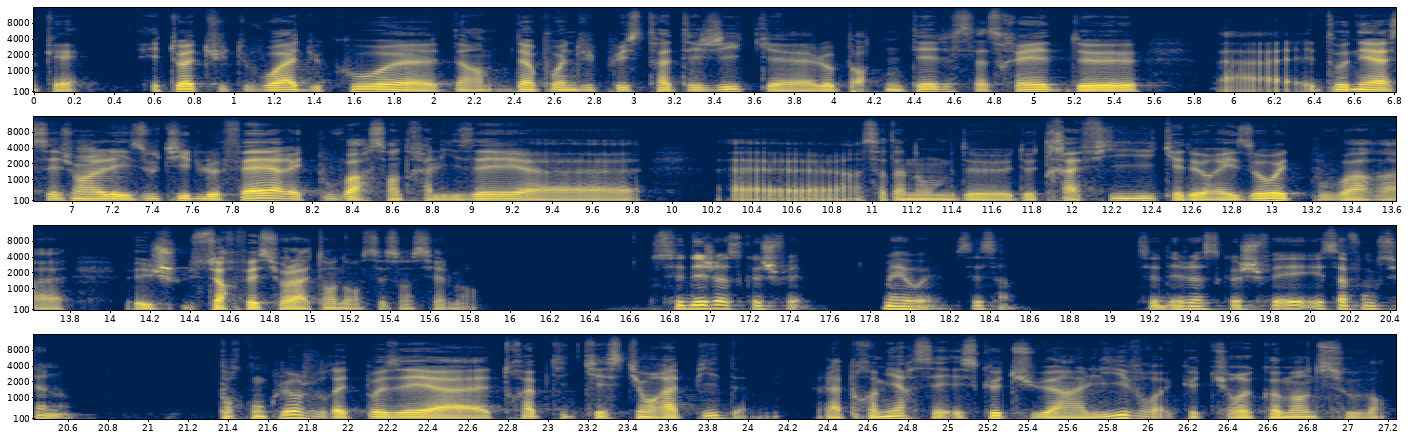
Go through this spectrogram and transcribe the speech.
Ok. Et toi, tu te vois, du coup, euh, d'un point de vue plus stratégique, euh, l'opportunité, ça serait de donner à ces gens-là les outils de le faire et de pouvoir centraliser un certain nombre de, de trafics et de réseaux et de pouvoir surfer sur la tendance essentiellement. C'est déjà ce que je fais. Mais ouais, c'est ça. C'est déjà ce que je fais et ça fonctionne. Pour conclure, je voudrais te poser euh, trois petites questions rapides. La première, c'est est-ce que tu as un livre que tu recommandes souvent?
